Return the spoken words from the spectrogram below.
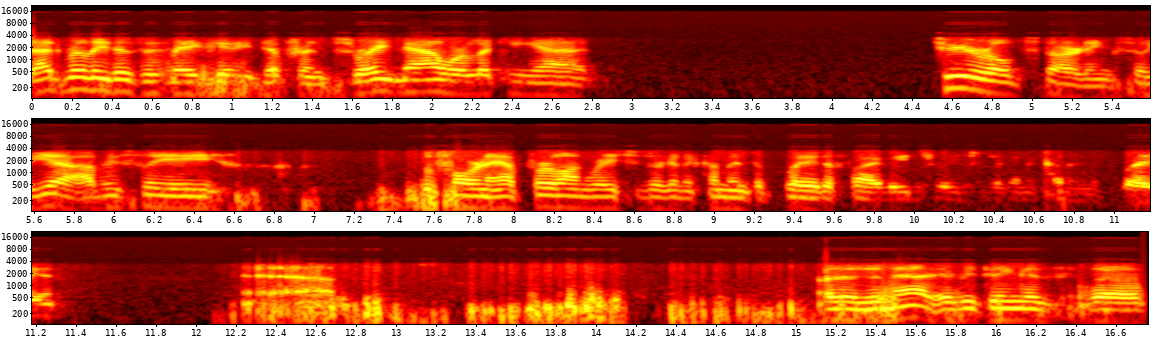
that really doesn't make any difference. Right now, we're looking at two-year-olds starting. So yeah, obviously, the four and a half furlong races are going to come into play. The five eighths races are going to come into play. And, um, other than that, everything is uh,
